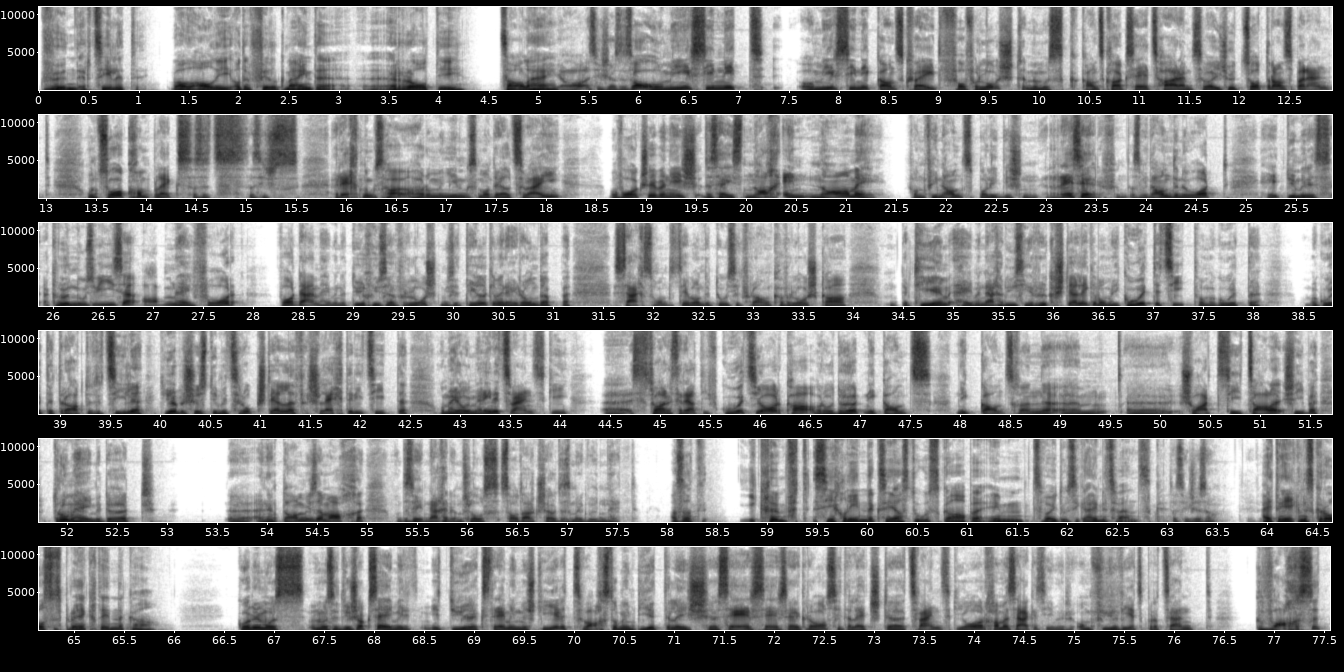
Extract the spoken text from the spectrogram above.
Gewinn erzielt? Weil alle oder viele Gemeinden eine rote Zahlen haben. Ja, es ist also so. Auch wir sind nicht, auch wir sind nicht ganz gefeit von Verlust. Man muss ganz klar sehen, das HRM2 ist heute so transparent und so komplex. Also das, das ist das Rechnungsharmonisierungsmodell 2, das vorgeschrieben ist. Das heisst, nach Entnahme von finanzpolitischen Reserven. Das mit anderen Worten, tun wir einen Gewinn ausweisen, aber wir haben vor vor dem haben wir natürlich unseren Verlust müssen tilgen. Wir haben rund etwa 600.000, 700'000 Franken Verlust gehabt. Und der Team haben wir nachher unsere Rückstellungen, wo wir in guter Zeit, wo wir guten wo wir guten Ertrag erzielen. Die Überschüsse wir zurückstellen für schlechtere Zeiten. Und wir haben auch im 21. Äh, es war ein relativ gutes Jahr gehabt, aber auch dort nicht ganz, nicht ganz können, ähm, äh, schwarze Zahlen schreiben. Darum haben wir dort äh, einen Entnahme machen und das wird nachher am Schluss so dargestellt, dass man gewonnen hat. Also die Einkünfte waren kleiner als die Ausgaben im 2021. Das ist ja so. Hat ihr irgendein grosses Projekt drin gehabt? Gut, man muss, man muss natürlich schon sehen, wir, wir extrem investieren. Das Wachstum in Bieterle ist äh, sehr, sehr, sehr gross. In den letzten 20 Jahren, kann man sagen, sind wir um 45 Prozent gewachsen.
